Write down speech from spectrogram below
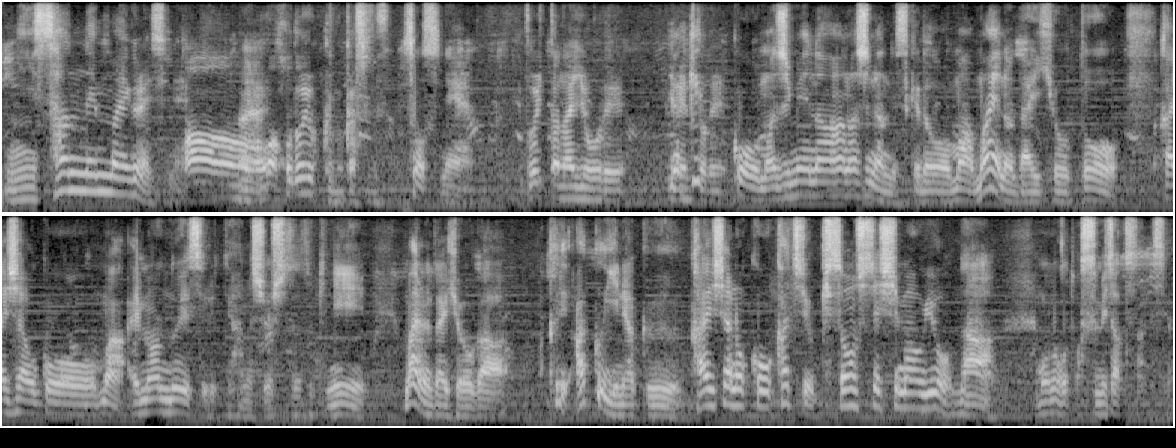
23年前ぐらいですね。ああ、はい。まあ程よく昔ですね。そうですね。どういった内容でイいや結構真面目な話なんですけど、まあ、前の代表と会社をこう、まあ、M&A するっていう話をしてた時に前の代表が悪悪意なく会社のこう価値を毀損してしまうような物事を進めちゃってたんですよ。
